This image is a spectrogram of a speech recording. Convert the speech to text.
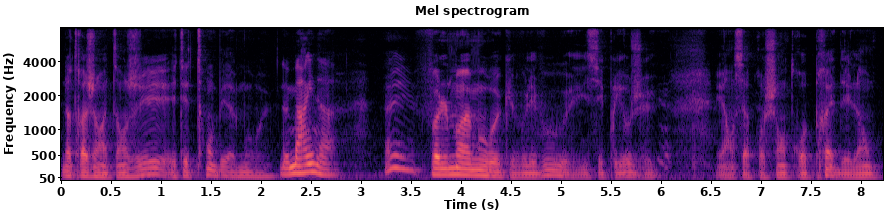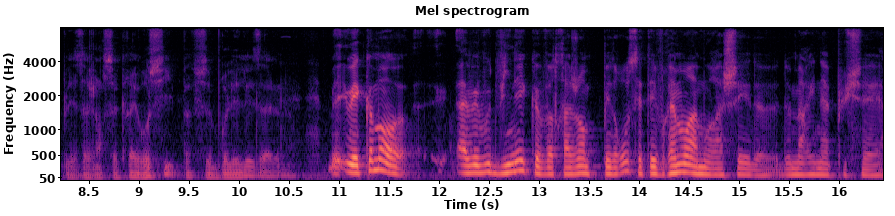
notre agent à Tanger était tombé amoureux. De Marina Oui, follement amoureux, que voulez-vous, et il s'est pris au jeu. Et en s'approchant trop près des lampes, les agents secrets aussi peuvent se brûler les ailes. Mais, comment avez-vous deviné que votre agent Pedro s'était vraiment amouraché de, Marina Pucher?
